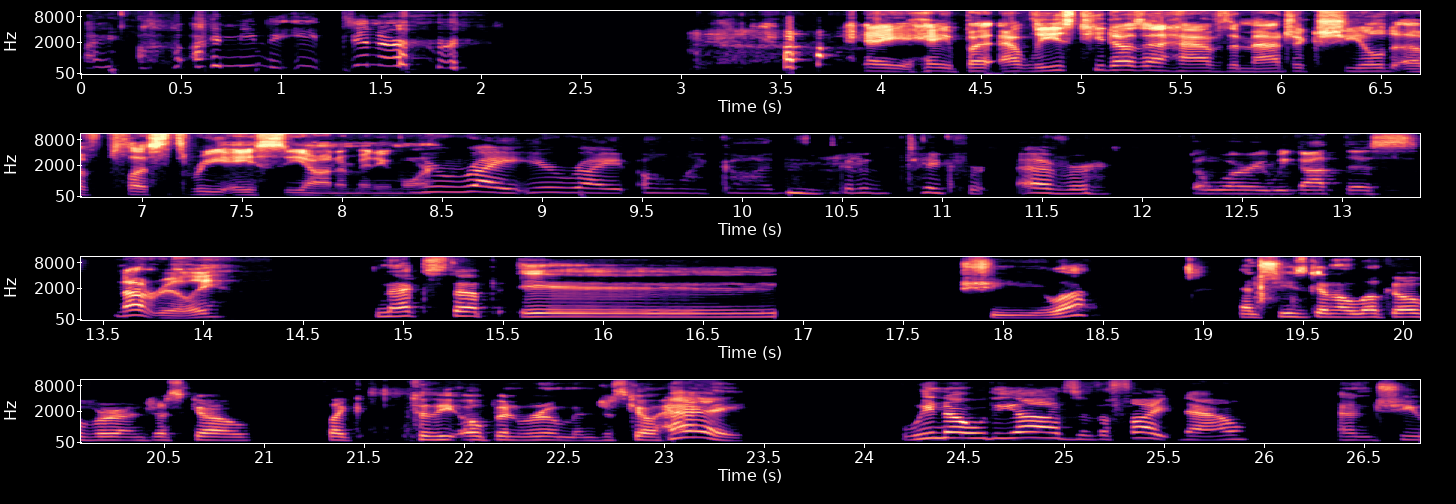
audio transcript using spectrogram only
I I need to eat dinner. Hey, hey, but at least he doesn't have the magic shield of plus three AC on him anymore. You're right. You're right. Oh my god, this is gonna take forever. Don't worry, we got this. Not really. Next up is Sheila, and she's gonna look over and just go like to the open room and just go, "Hey, we know the odds of the fight now." And she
